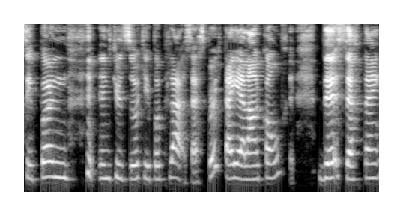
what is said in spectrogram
c'est pas une, culture qui est populaire. Ça se peut que tu ailles à l'encontre de certains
